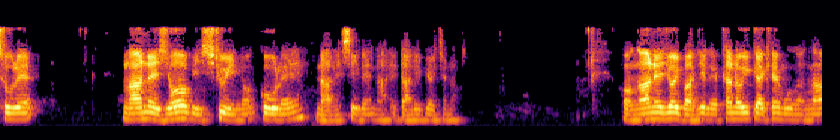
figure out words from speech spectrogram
ဆိုတဲ့ငါနဲ့ရောပြီးရှုရင်တော့ကိုယ်လည်းနာတယ်စိတ်လည်းနာတယ်ဒါလေးပြောချင်တော့ဟောငါနဲ့ရောပါဖြစ်လေခန္ဓာကြီးကြိုက်ခဲမှုကငါ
